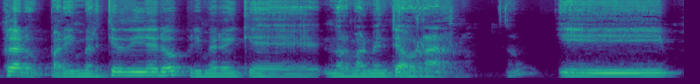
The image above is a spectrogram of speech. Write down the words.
claro, para invertir dinero, primero hay que normalmente ahorrarlo. Y,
